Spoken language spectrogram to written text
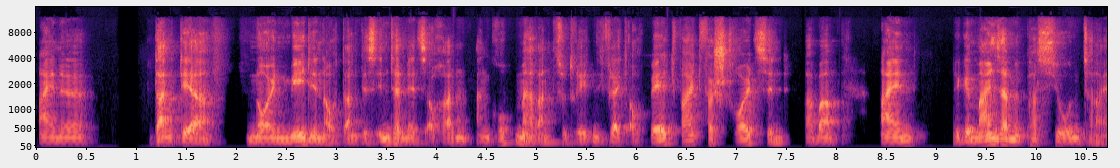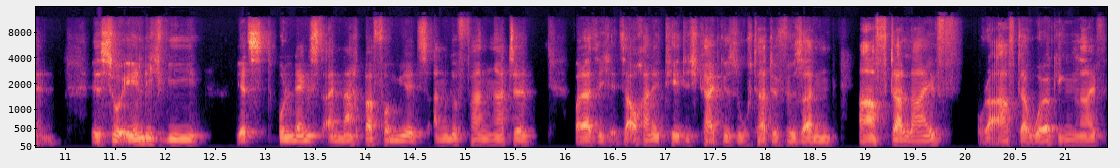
eine dank der neuen Medien, auch dank des Internets, auch an, an Gruppen heranzutreten, die vielleicht auch weltweit verstreut sind, aber ein, eine gemeinsame Passion teilen. Ist so ähnlich wie jetzt unlängst ein Nachbar von mir jetzt angefangen hatte, weil er sich jetzt auch eine Tätigkeit gesucht hatte für sein Afterlife oder After-Working Life,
